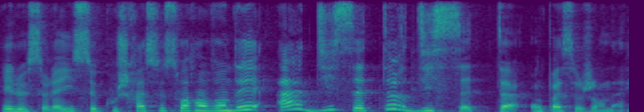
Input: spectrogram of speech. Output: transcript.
et le soleil se couchera ce soir en Vendée à 17h17. On passe au journal.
